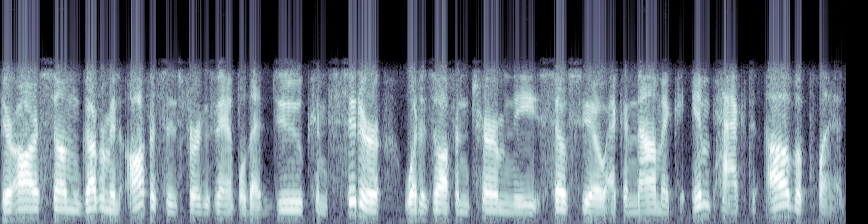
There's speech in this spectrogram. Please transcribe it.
there are some government offices, for example, that do consider what is often termed the socioeconomic impact of a plant,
